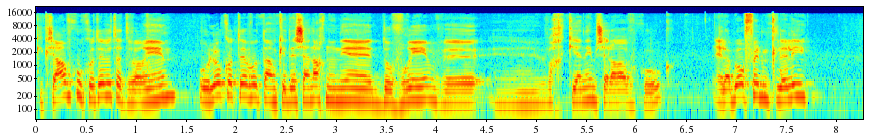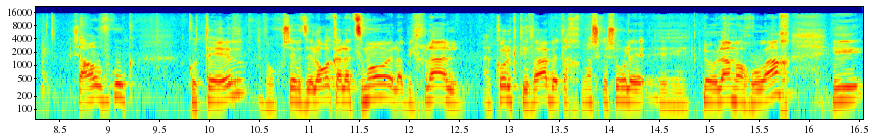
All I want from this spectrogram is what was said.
כי כשהרב קוק כותב את הדברים, הוא לא כותב אותם כדי שאנחנו נהיה דוברים ו- אה, של הרב קוק, אלא באופן כללי, כשהרב קוק כותב, והוא חושב את זה לא רק על עצמו, אלא בכלל על כל כתיבה, בטח מה שקשור לעולם הרוח, היא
